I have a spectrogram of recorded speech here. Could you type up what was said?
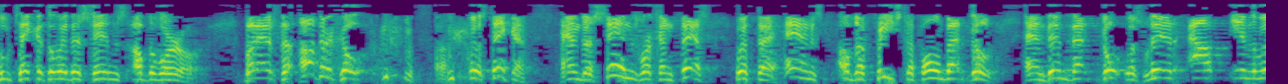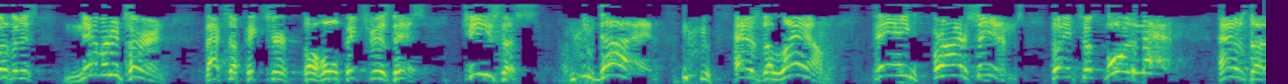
who taketh away the sins of the world. But as the other goat was taken and the sins were confessed with the hands of the priest upon that goat, and then that goat was led out in the wilderness, never returned. That's a picture. The whole picture is this. Jesus who died as the Lamb paying for our sins. But it took more than that. As the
